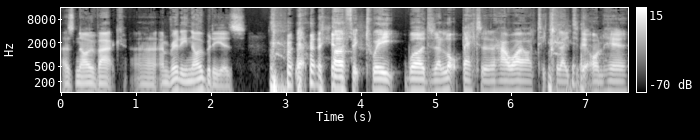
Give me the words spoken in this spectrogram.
as Novak, uh, and really nobody is. Yeah, perfect tweet, worded a lot better than how I articulated it on here.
